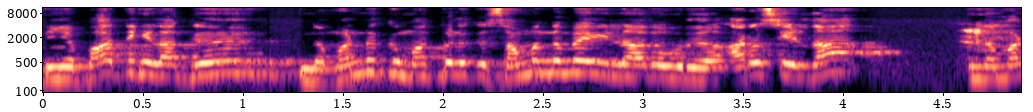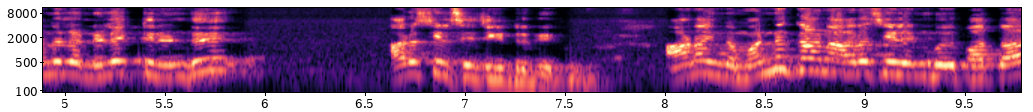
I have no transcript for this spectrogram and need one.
நீங்க பாத்தீங்களாக்கு இந்த மண்ணுக்கு மக்களுக்கு சம்பந்தமே இல்லாத ஒரு அரசியல் தான் இந்த மண்ணுல நிலைத்து நின்று அரசியல் செஞ்சுக்கிட்டு இருக்கு. ஆனா இந்த மண்ணுக்கான அரசியல் என்பது பார்த்தா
